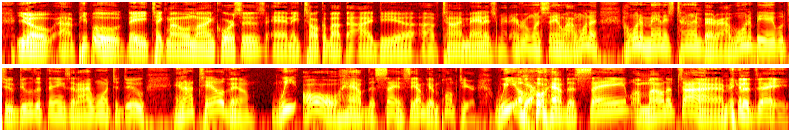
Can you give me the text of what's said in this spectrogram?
you know, uh, people, they take my online courses and they talk about the idea of time management. Everyone's saying, well, I want to, I want to manage time better. I want to be able to do the things that I want to do. And I tell them, we all have the same. See, I'm getting pumped here. We all yeah. have the same amount of time in a day.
